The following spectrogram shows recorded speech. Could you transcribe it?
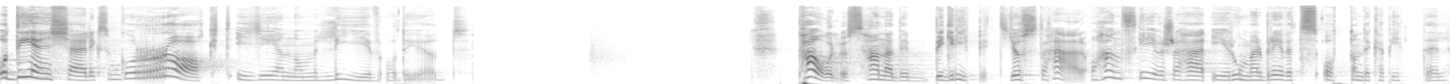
Och det är en kärlek som går rakt igenom liv och död. Paulus han hade begripit just det här och han skriver så här i Romarbrevets åttonde kapitel.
